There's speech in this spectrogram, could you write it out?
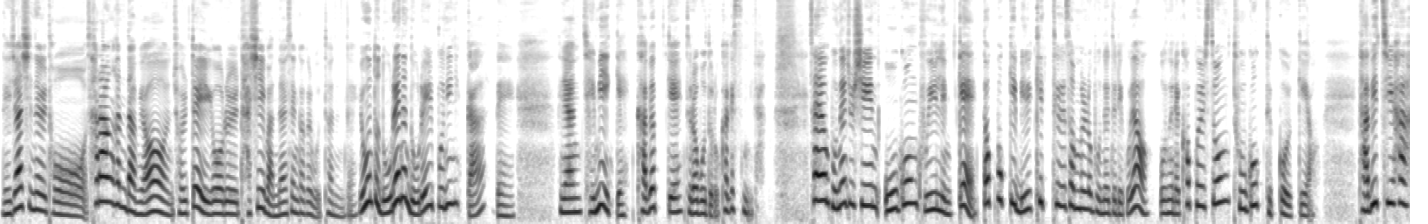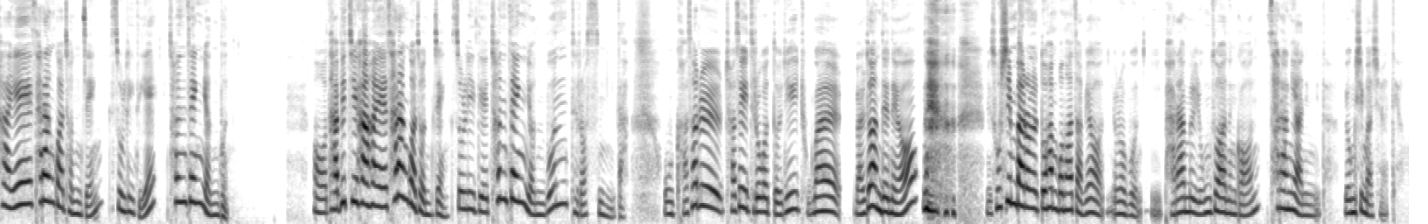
내 자신을 더 사랑한다면 절대 이거를 다시 만날 생각을 못 하는데, 요건 또 노래는 노래일 뿐이니까, 네. 그냥 재미있게, 가볍게 들어보도록 하겠습니다. 사연 보내주신 5091님께 떡볶이 밀키트 선물로 보내드리고요. 오늘의 커플송 두 곡 듣고 올게요. 다비치 하하의 사랑과 전쟁, 솔리드의 천생연분. 어, 다비치 하하의 사랑과 전쟁, 솔리드의 천생연분 들었습니다. 오, 가사를 자세히 들어봤더니 정말 말도 안 되네요. 소신 발언을 또 한 번 하자면, 여러분, 이 바람을 용서하는 건 사랑이 아닙니다. 명심하셔야 돼요.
